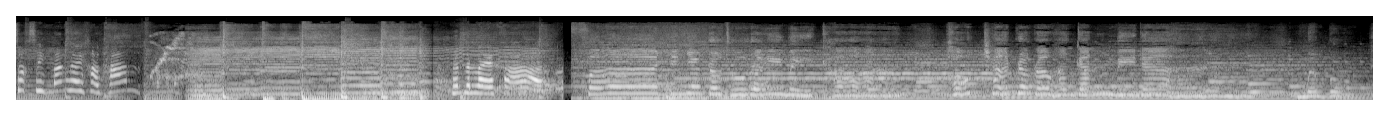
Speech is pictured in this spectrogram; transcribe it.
ศักดิ์สิทธิ์มากเลยค่ะท่าน ไม่เป็นไรค่ะ ฟ้ายังแยกเราเท่าไรไม่ขาดพบชาติรักเราห่างกันไม่ได้ เมื่อบุพเพ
